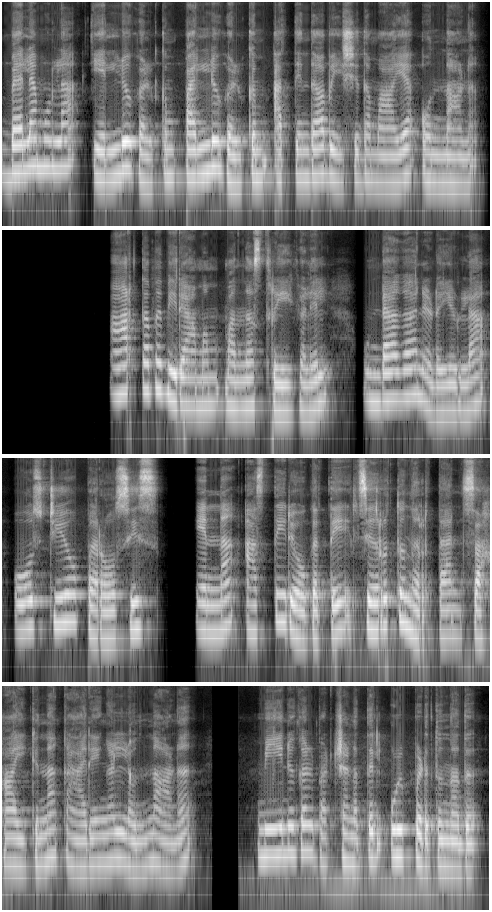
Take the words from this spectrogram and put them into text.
ബലമുള്ള എല്ലുകൾക്കും പല്ലുകൾക്കും അത്യന്താപേക്ഷിതമായ ഒന്നാണ്. ആർത്തവ വിരാമം വന്ന സ്ത്രീകളിൽ ഉണ്ടാകാനിടയുള്ള ഓസ്റ്റിയോപെറോസിസ് എന്ന അസ്ഥിരോഗത്തെ ചെറുത്തു നിർത്താൻ സഹായിക്കുന്ന കാര്യങ്ങളിലൊന്നാണ് മീനുകൾ ഭക്ഷണത്തിൽ ഉൾപ്പെടുത്തുന്നത്.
